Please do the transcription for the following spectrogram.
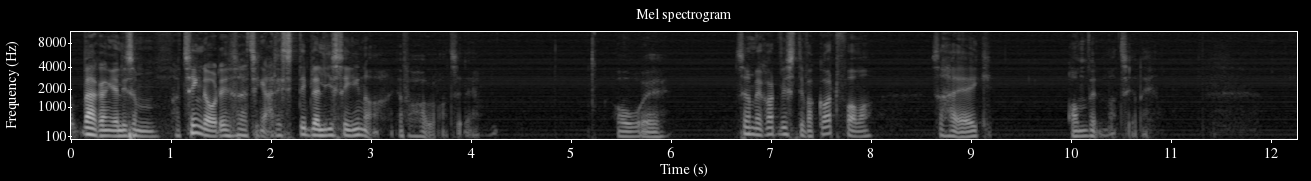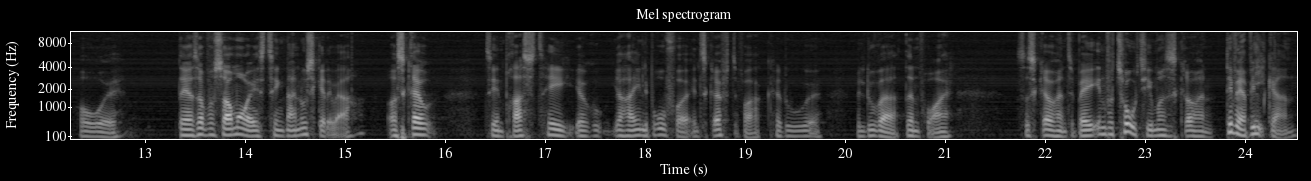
hver gang jeg ligesom har tænkt over det, så har jeg tænkt, at det, det bliver lige senere, jeg forholder mig til det. Og øh, selvom jeg godt vidste, det var godt for mig, så har jeg ikke omvendt mig til det. Og øh, da jeg så på sommerræs tænkte, nej, nu skal det være, og skrev til en præst, hey, jeg, jeg har egentlig brug for en skriftefar, kan du, øh, vil du være den for mig? Så skrev han tilbage. Inden for to timer, så skrev han, det vil jeg vildt gerne.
